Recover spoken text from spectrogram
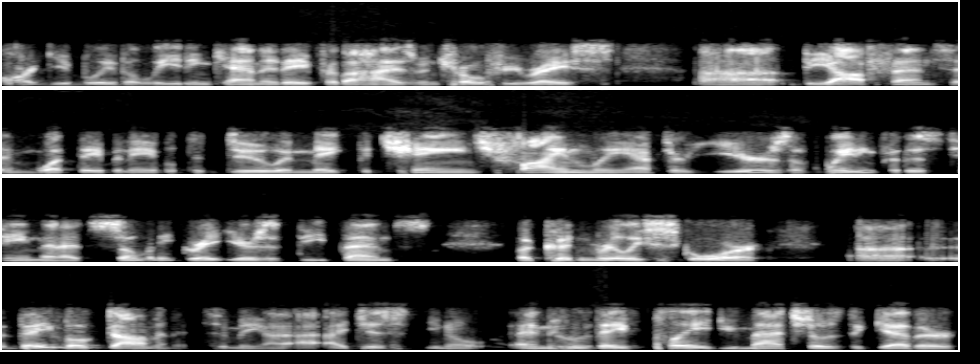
arguably the leading candidate for the Heisman Trophy race uh, the offense and what they've been able to do and make the change finally after years of waiting for this team that had so many great years of defense but couldn't really score. Uh, they look dominant to me. I, I just, you know, and who they've played, you match those together.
